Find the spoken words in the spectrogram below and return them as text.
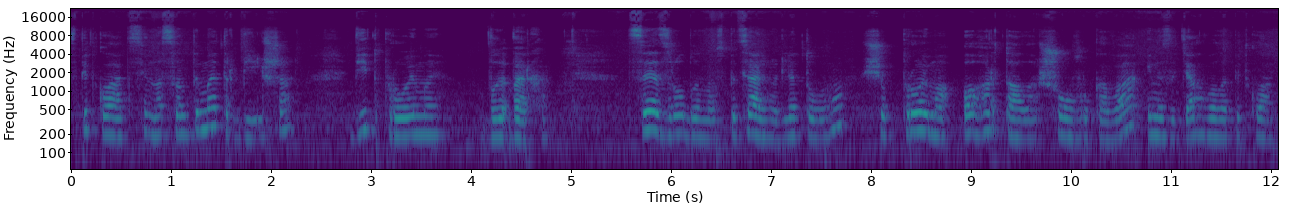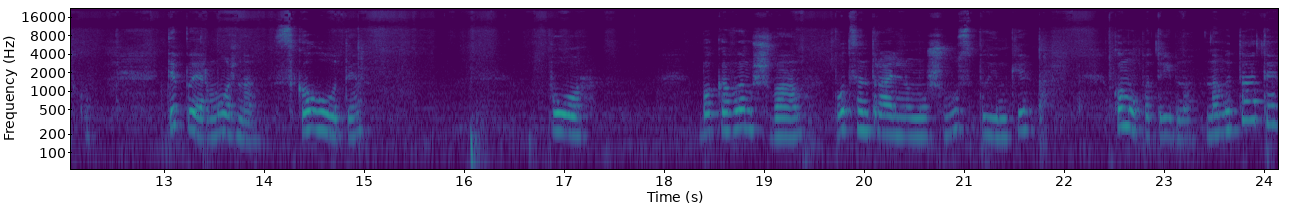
в підкладці на сантиметр більша від пройми верха. Це зроблено спеціально для того, щоб пройма огортала шов рукава і не затягувала підкладку. Тепер можна сколоти по боковим швам, по центральному шву спинки. Кому потрібно наметати,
